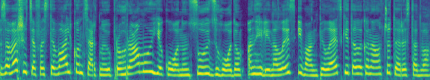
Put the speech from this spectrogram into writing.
Завершиться фестиваль концертною програмою, яку анонсують згодом. Ангеліна Лис, Іван Пілецький, телеканал 402.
